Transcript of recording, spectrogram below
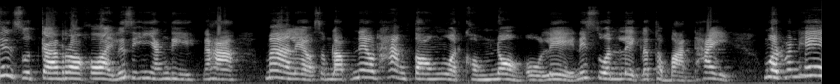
สิ้นสุดการรอคอยหรือสิอีหยังดีนะคะ มาแล้วสำหรับแนวทางตองงวดของน้องโอเล่ในส่วนเหล็กรัฐบาลไทย งวดวันที่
